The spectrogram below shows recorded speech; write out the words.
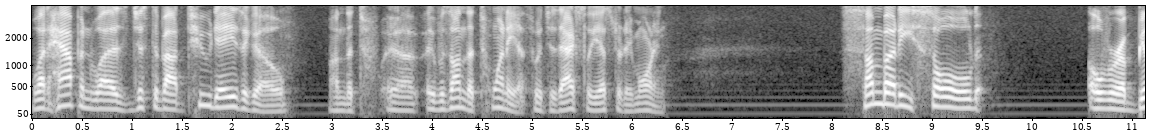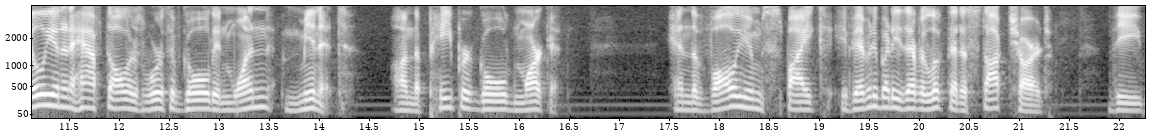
what happened was just about two days ago, on the tw- uh, it was on the twentieth, which is actually yesterday morning. Somebody sold over a billion and a half dollars worth of gold in one minute on the paper gold market. And the volume spike, if anybody's ever looked at a stock chart, the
